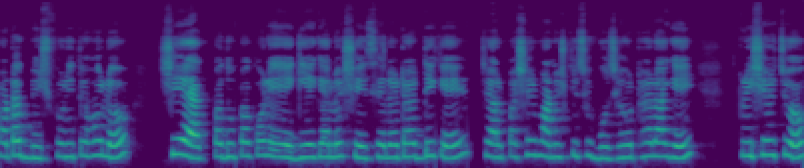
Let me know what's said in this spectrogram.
হঠাৎ বিস্ফোরিত হলো। সে এক পা দুপা করে এগিয়ে গেল সেই ছেলেটার দিকে। চারপাশের মানুষ কিছু বুঝে ওঠার আগেই ক্রিসের চোখ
